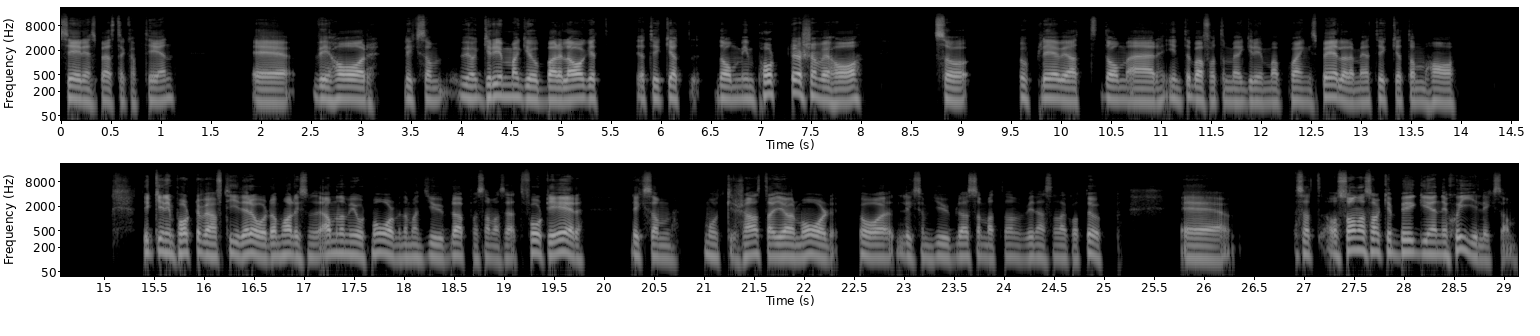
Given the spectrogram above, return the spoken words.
seriens bästa kapten. Eh, vi har liksom, vi har grymma gubbar i laget. Jag tycker att de importer som vi har så upplever jag att de är inte bara för att de är grymma poängspelare, men jag tycker att de har. tycker importer vi haft tidigare år, de har liksom, ja, men de har gjort mål, men de har inte jublat på samma sätt. Fortier liksom mot Kristianstad gör mål och liksom jublar som att vi nästan har gått upp. Eh, så att, och sådana saker bygger energi liksom.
